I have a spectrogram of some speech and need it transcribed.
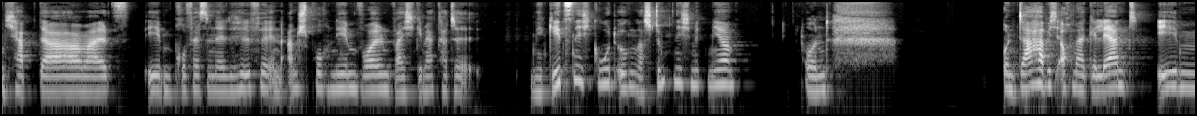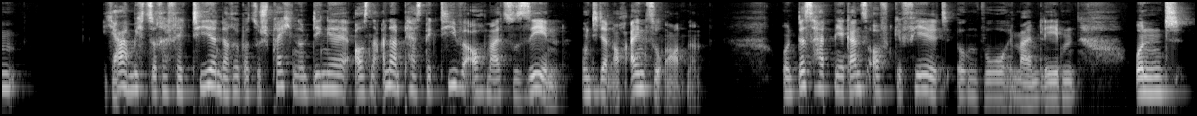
Ich habe damals eben professionelle Hilfe in Anspruch nehmen wollen, weil ich gemerkt hatte, mir geht's nicht gut, irgendwas stimmt nicht mit mir. Und und da habe ich auch mal gelernt, eben ja, mich zu reflektieren, darüber zu sprechen und Dinge aus einer anderen Perspektive auch mal zu sehen und die dann auch einzuordnen. Und das hat mir ganz oft gefehlt irgendwo in meinem Leben. Und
